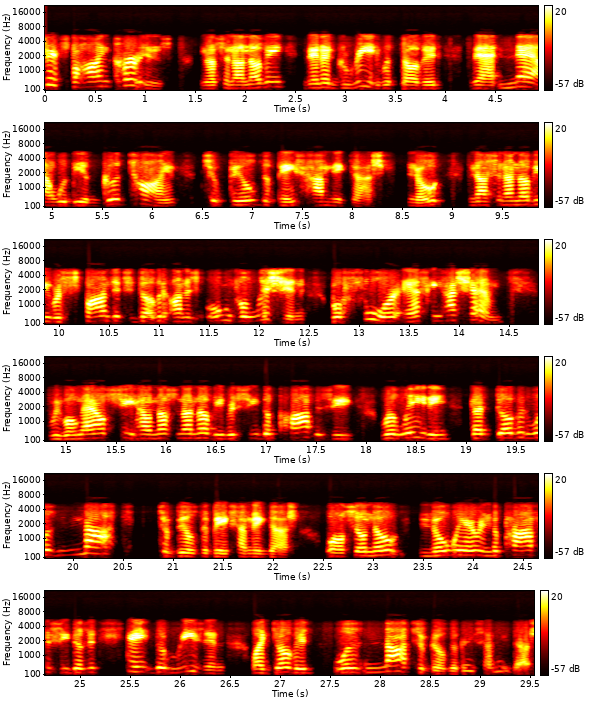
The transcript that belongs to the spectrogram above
sits behind curtains. Nasan Hanavi then agreed with David that now would be a good time to build the Beis Hamikdash. Note, Nasan Hanavi responded to David on his own volition before asking Hashem. We will now see how Nasan Hanavi received a prophecy relating that David was not to build the Beis Hamikdash. Also note, nowhere in the prophecy does it state the reason why David was not to build the Beis Hamikdash.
